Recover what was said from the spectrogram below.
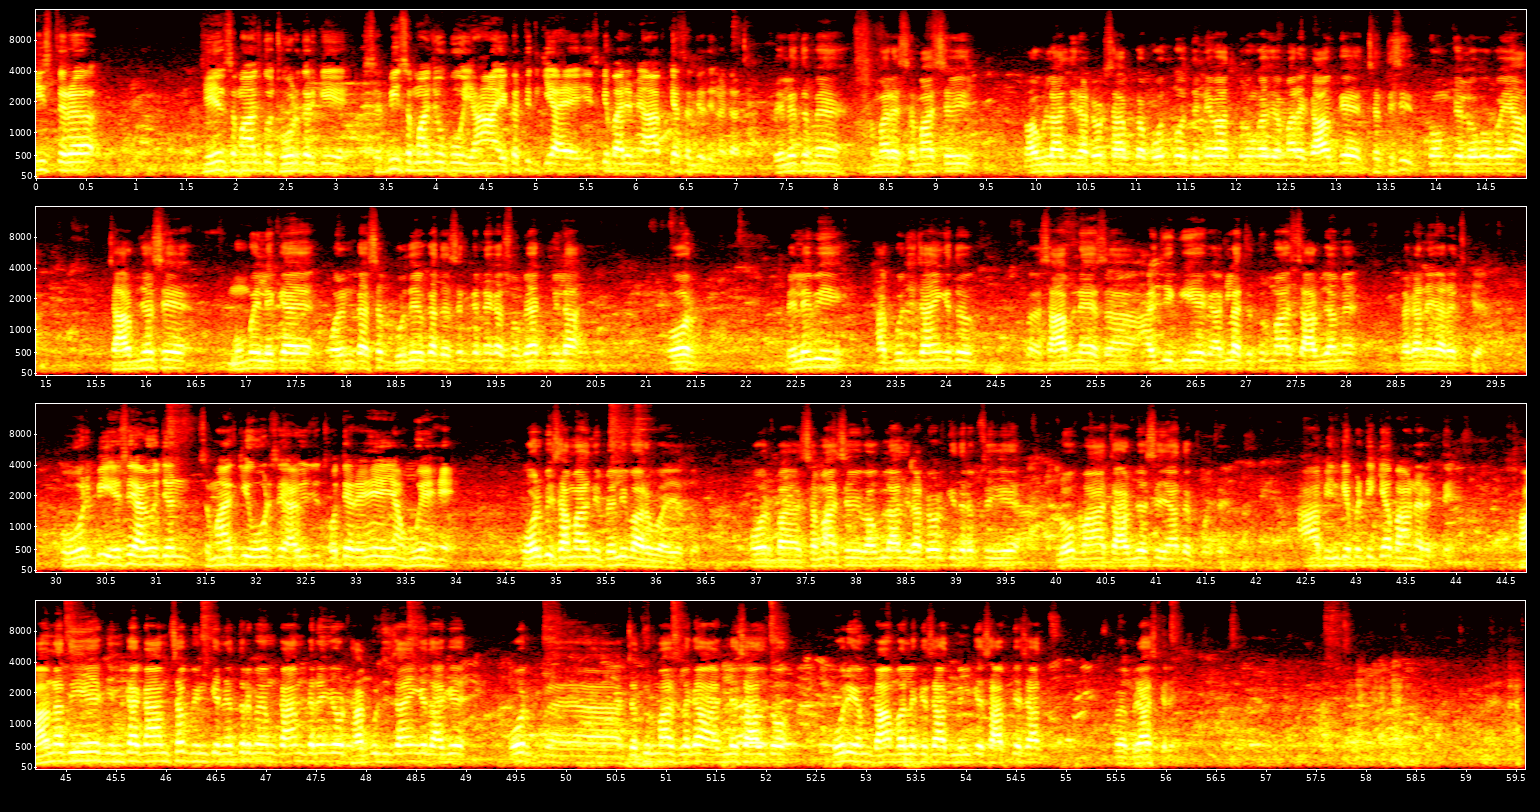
इस तरह जैन समाज को छोड़ करके सभी समाजों को यहाँ एकत्रित किया है, इसके बारे में आप क्या संदेश देना चाहते हैं? पहले तो मैं हमारे समाज सेवी बाबूलाल जी राठौड़ साहब का बहुत बहुत धन्यवाद करूँगा जो हमारे गाँव के छत्तीस कौम के लोगों को यहाँ चार बजे से मुंबई लेके आए और इनका सब गुरुदेव का दर्शन करने का सौभाग्य मिला। और पहले भी ठाकुर जी चाहेंगे तो साहब ने अर्जी की है, अगला चतुर्मास साहबजा में लगाने का रच किया और भी ऐसे आयोजन समाज की ओर से आयोजित होते रहे हैं या हुए हैं? और भी समाज नहीं पहली बार हुआ ये तो। और समाज सेवी बाबूलाल जी राठौर की तरफ़ से ये लोग वहाँ चार बजे से यहाँ तक पहुँचे आप इनके प्रति क्या भावना रखते हैं? भावना तो ये है कि इनका काम सब इनके नेतृत्व में हम काम करेंगे और ठाकुर जी चाहेंगे तो आगे और चतुर्मास लगा अगले साल तो पूरी हम गाँव वाले के साथ मिलके साहब के साथ प्रयास करेंगे।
